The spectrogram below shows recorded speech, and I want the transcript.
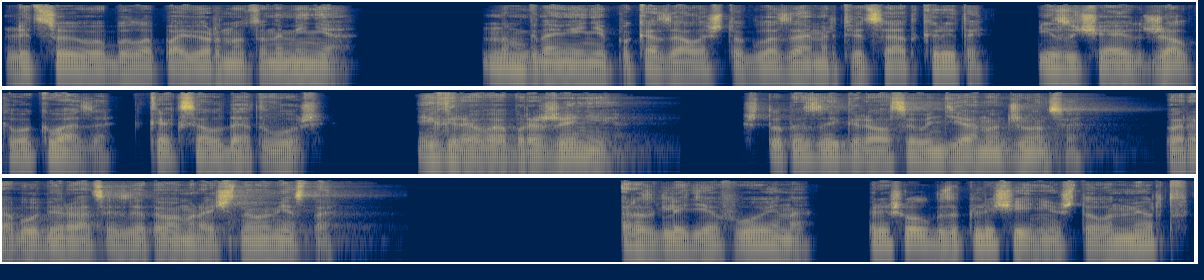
Лицо его было повернуто на меня. На мгновение показалось, что глаза мертвеца открыты изучают жалкого кваза, как солдат-вож. Игра воображения? Что-то заигрался в Индиану Джонса. Пора бы убираться из этого мрачного места. Разглядев воина, пришел к заключению, что он мертв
